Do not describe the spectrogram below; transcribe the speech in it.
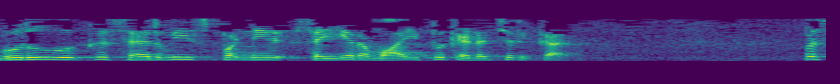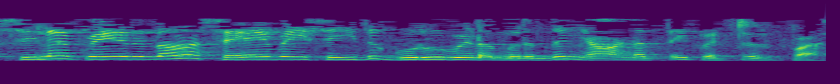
குருவுக்கு சர்வீஸ் பண்ணி செய்யற வாய்ப்பு கிடைச்சிருக்காரு. இப்ப சில பேர் தான் சேவை செய்து குருவிடமிருந்து ஞானத்தை பெற்றிருப்பார்.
